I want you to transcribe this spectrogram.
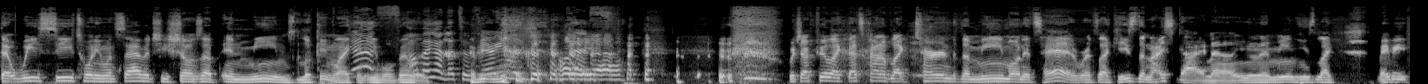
that we see 21 savage he shows up in memes looking like yes. an evil villain oh my god that's a Have very you- legit oh, yeah. which I feel like that's kind of like turned the meme on its head, where it's like he's the nice guy now. You know what I mean? He's like maybe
